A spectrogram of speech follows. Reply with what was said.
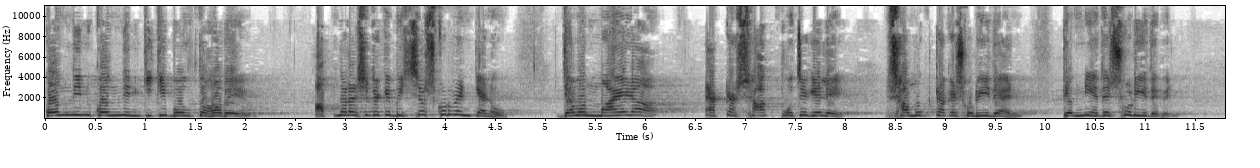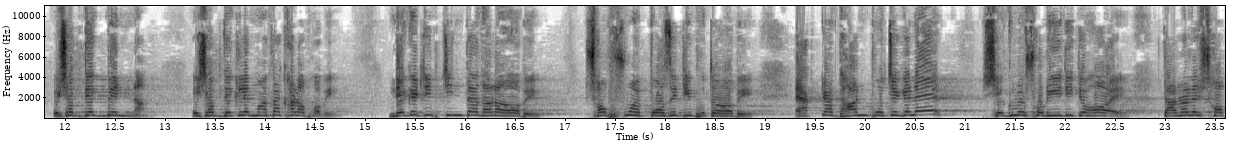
কোন দিন কোন দিন কি কি বলতে হবে। আপনারা সেটাকে বিশ্বাস করবেন কেন? যেমন মায়েরা একটা শাক পচে গেলে শামুকটাকে সরিয়ে দেন, তেমনি এদের সরিয়ে দেবেন। এসব দেখবেন না। এসব দেখলে মাথা খারাপ হবে নেগেটিভ চিন্তাধারা হবে, সবসময় পজিটিভ হতে হবে। একটা ধান পচে গেলে সেগুলো সরিয়ে দিতে হয়, তা নাহলে সব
